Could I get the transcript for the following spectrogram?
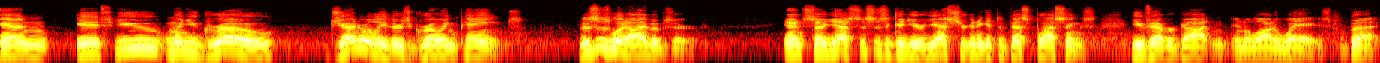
And if you when you grow, generally there's growing pains. This is what I've observed. And so, yes, this is a good year. Yes, you're going to get the best blessings you've ever gotten in a lot of ways. But,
